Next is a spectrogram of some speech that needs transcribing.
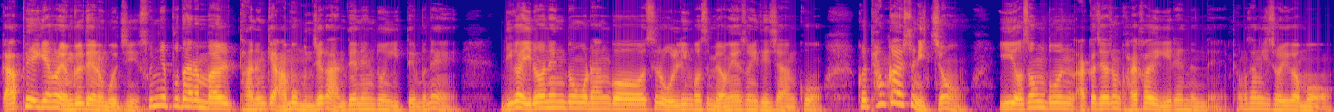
카페 얘기랑 연결되는 거지. 손 예쁘다는 말 다는 게 아무 문제가 안 되는 행동이기 때문에 네가 이런 행동을 한 것을 올린 것은 명예훼손이 되지 않고 그걸 평가할 수는 있죠. 이 여성분 아까 제가 좀 과격하게 얘기를 했는데 평상시 저희가 뭐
